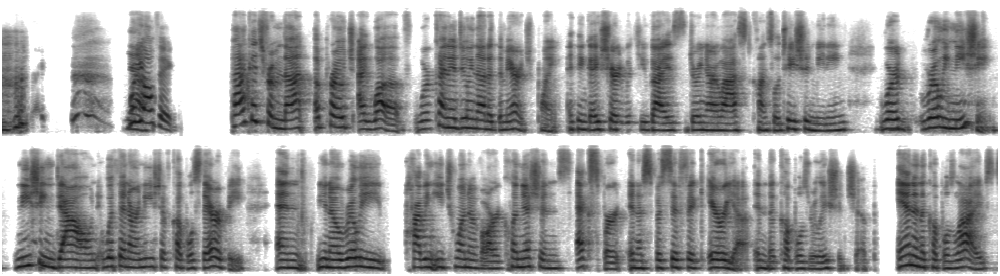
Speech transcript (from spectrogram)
What do y'all think? Package from that approach, I love. We're kind of doing that at the marriage point. I think I shared with you guys during our last consultation meeting. We're mm-hmm. really niching, niching down within our niche of couples therapy. And, you know, really having each one of our clinicians expert in a specific area in the couple's relationship and in the couple's lives.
